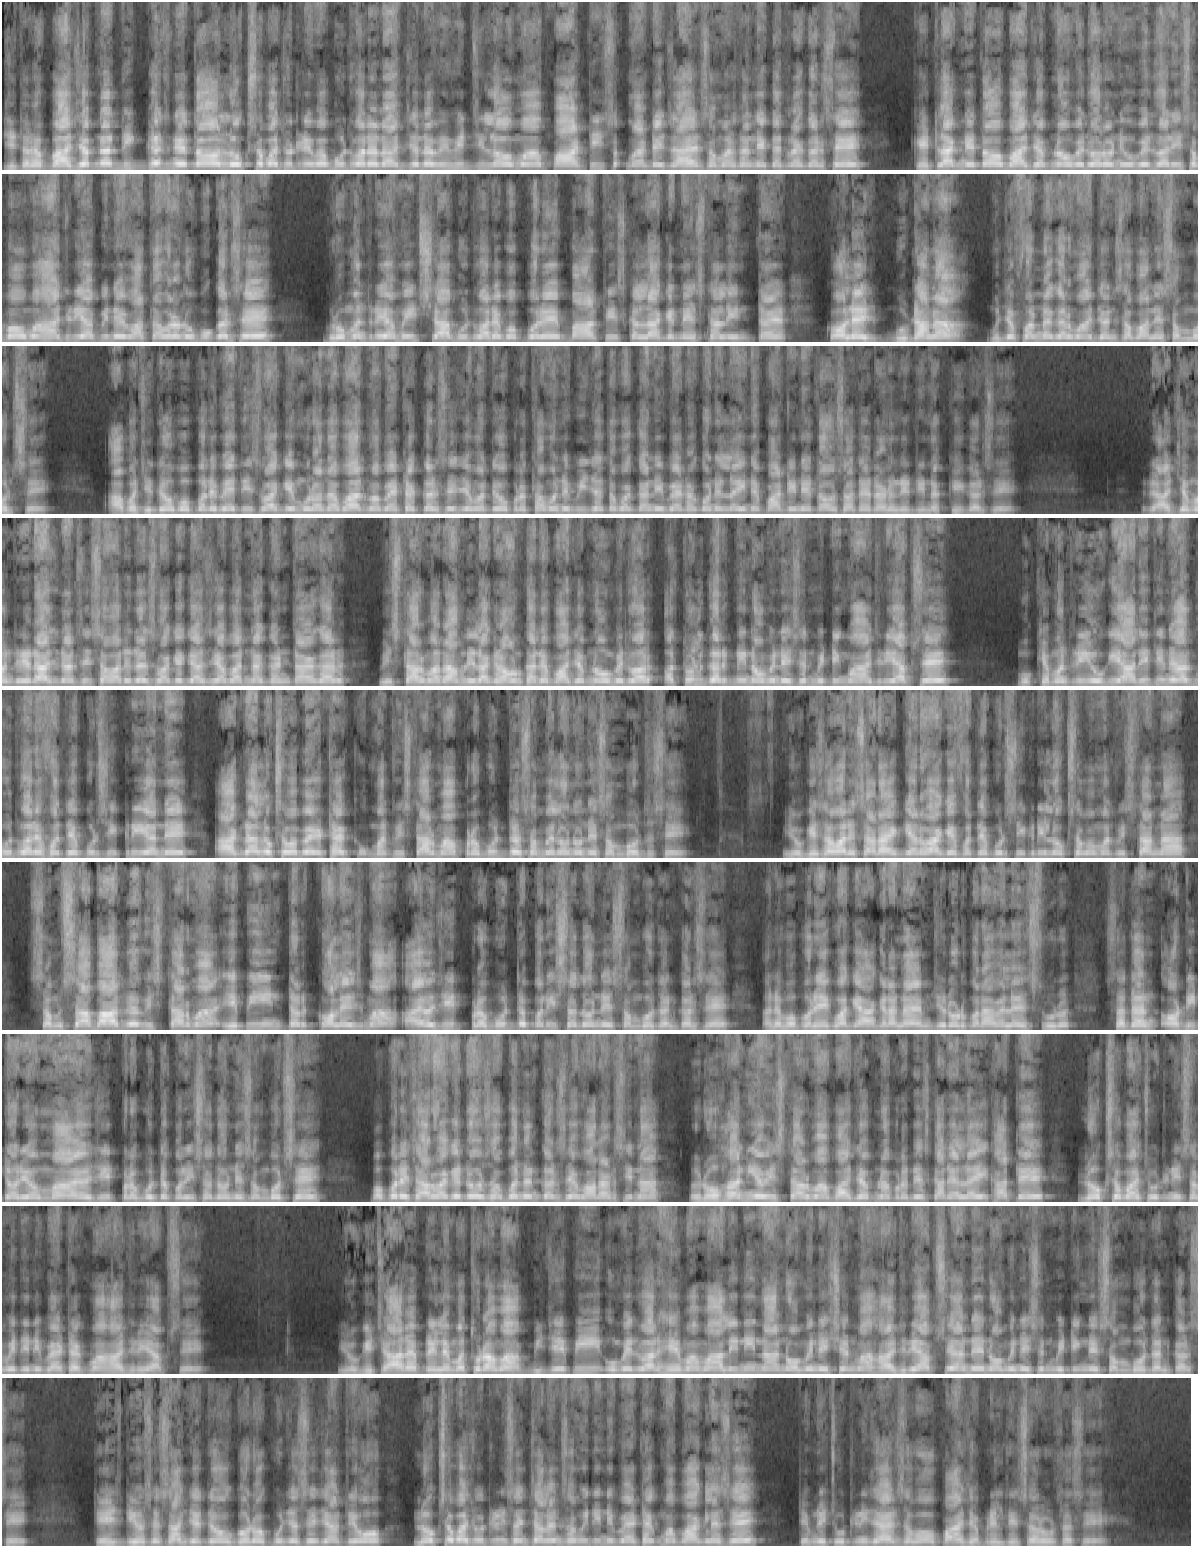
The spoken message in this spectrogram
બીજી તરફ ભાજપના દિગ્ગજ નેતાઓ લોકસભા ચૂંટણીમાં બુધવારે રાજ્યના વિવિધ જિલ્લાઓમાં પાર્ટી માટે જાહેર સમર્થન એકત્ર કરશે. કેટલાક નેતાઓ ભાજપના ઉમેદવારોની ઉમેદવારી સભાઓમાં હાજરી આપીને વાતાવરણ ઊભું કરશે. ગૃહમંત્રી અમિત શાહ બુધવારે બપોરે બાર ત્રીસ કલાકે નેશનલ ઇન્ટર કોલેજ બુઢાના મુઝફ્ફરનગરમાં જનસભાને સંબોધશે. આ પછી તેઓ બપોરે બે ત્રીસ વાગે મુરાદાબાદમાં બેઠક કરશે, જેમાં તેઓ પ્રથમ અને બીજા તબક્કાની બેઠકોને લઈને પાર્ટી નેતાઓ સાથે રણનીતિ નક્કી કરશે. રાજ્યમંત્રી રાજનાથસિંહ સવારે દસ વાગે ગાઝિયાબાદના ઘંટાઘર વિસ્તારમાં રામલીલા ગ્રાઉન્ડ ખાતે ભાજપના ઉમેદવાર અતુલ ગર્ગની નોમિનેશન મિટિંગમાં હાજરી આપશે. મુખ્યમંત્રી યોગી આદિત્યનાથ બુધવારે ફતેહપુર સિકરી અને આગ્રા લોકસભા બેઠક મત વિસ્તારમાં પ્રબુદ્ધ સંમેલનોને સંબોધશે. યોગી સવારે સાડા અગિયાર વાગે ફતેહપુર સિકરી લોકસભા મત વિસ્તારના શમશાબાદ વિસ્તારમાં એપી ઇન્ટર કોલેજમાં આયોજિત પ્રબુદ્ધ પરિષદોને સંબોધન કરશે અને બપોરે એક વાગે આગ્રાના એમજી રોડ પર આવેલ સદન ઓડિટોરિયમમાં આયોજિત પ્રબુદ્ધ પરિષદોને સંબોધશે. બપોરે ચાર વાગે તેઓ સંબોધન કરશે વારાણસીના રોહાનિયા વિસ્તારમાં ભાજપના પ્રદેશ કાર્યાલય ખાતે લોકસભા ચૂંટણી સમિતિની બેઠકમાં હાજરી આપશે. યોગી ચાર એપ્રિલે મથુરામાં બીજેપી ઉમેદવાર હેમા માલિનીના નોમિનેશનમાં હાજરી આપશે અને નોમિનેશન મિટિંગને સંબોધન કરશે. તે જ દિવસે સાંજે તેઓ ગોરખપુર જશે, જ્યાં તેઓ લોકસભા ચૂંટણી સંચાલન સમિતિની બેઠકમાં ભાગ લેશે. તેમની ચૂંટણી જાહેર સભાઓ પાંચ એપ્રિલથી શરૂ થશે.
